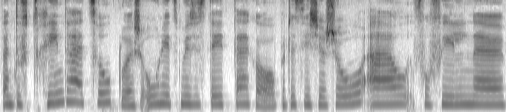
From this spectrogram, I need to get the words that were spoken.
Wenn du auf die Kindheit zurückschaust, ohne jetzt ins Detail gehen, aber das ist ja schon auch von vielen äh,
